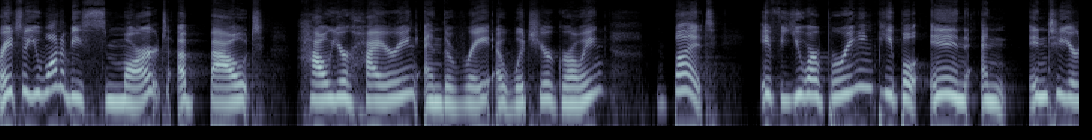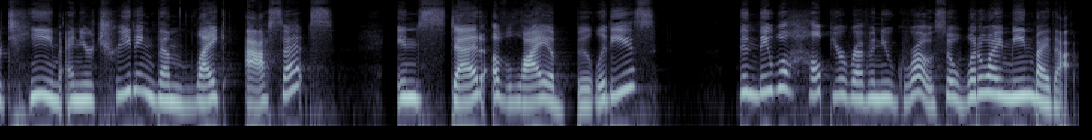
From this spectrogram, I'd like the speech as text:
Right. So you want to be smart about how you're hiring and the rate at which you're growing. But if you are bringing people in and into your team and you're treating them like assets instead of liabilities, then they will help your revenue grow. So, what do I mean by that?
